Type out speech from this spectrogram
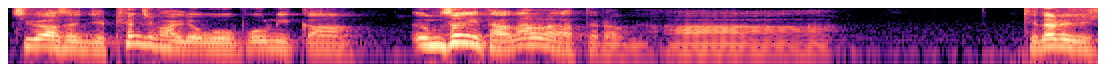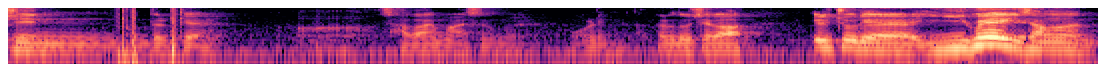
집에 와서 이제 편집하려고 보니까 음성이 다 날라갔더라고요. 아, 기다려주신 분들께 어, 사과의 말씀을 올립니다. 그래도 제가 일주일에 2회 이상은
